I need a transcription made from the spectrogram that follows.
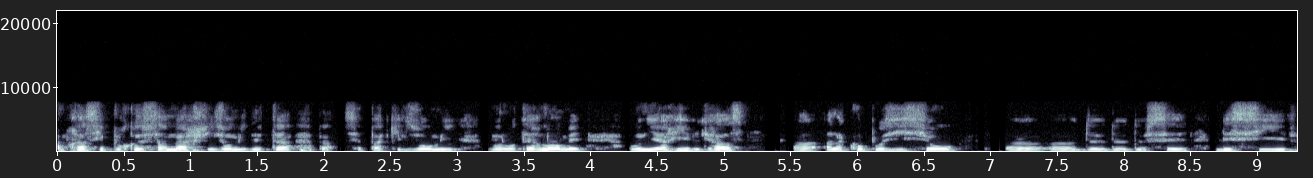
en principe, pour que ça marche, ils ont mis des tas, enfin, c'est pas qu'ils ont mis volontairement, mais on y arrive grâce à, la composition euh, euh, de, de, ces lessives,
